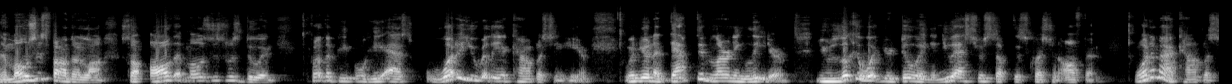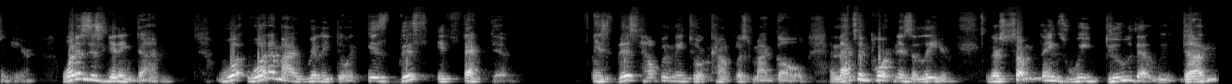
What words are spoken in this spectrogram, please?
And Moses' father in law saw all that Moses was doing for the people. He asked, What are you really accomplishing here? When you're an adaptive learning leader, you look at what you're doing and you ask yourself this question often What am I accomplishing here? What is this getting done? What, what am I really doing? Is this effective? is this helping me to accomplish my goal and that's important as a leader there's some things we do that we've done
